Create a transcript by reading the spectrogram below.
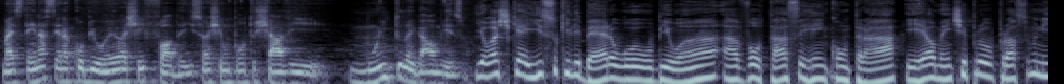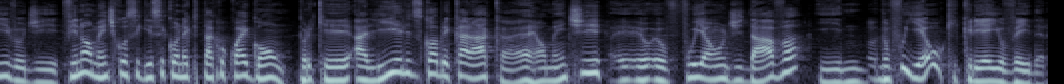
Mas tem na cena com o Obi-Wan, eu achei foda. Isso eu achei um ponto-chave muito legal mesmo. E eu acho que é isso que libera o Obi-Wan a voltar a se reencontrar e realmente ir pro próximo nível, de finalmente conseguir se conectar com o Qui-Gon. Porque ali ele descobre, caraca, é realmente eu, eu fui aonde dava e não fui eu que criei o Vader.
